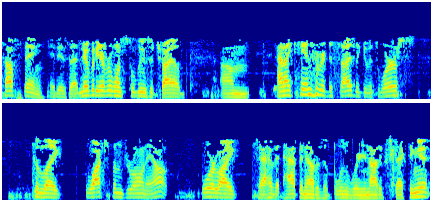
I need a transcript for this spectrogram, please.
a tough thing. It is. Uh, nobody ever wants to lose a child, um, and I can't ever decide like if it's worse to like watch them drawn out or like to have it happen out of the blue where you're not expecting it.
